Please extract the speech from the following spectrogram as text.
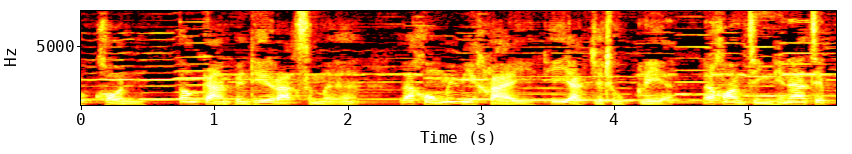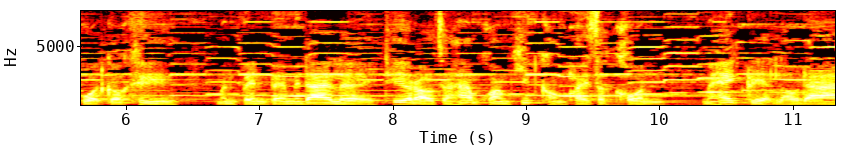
ทุกคนต้องการเป็นที่รักเสมอ และคงไม่มีใครที่อยากจะถูกเกลียด และความจริงที่น่าเจ็บปวดก็คือ มันเป็นไปไม่ได้เลย ที่เราจะห้ามความคิดของใครสักคน ไม่ให้เกลียดเราได้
